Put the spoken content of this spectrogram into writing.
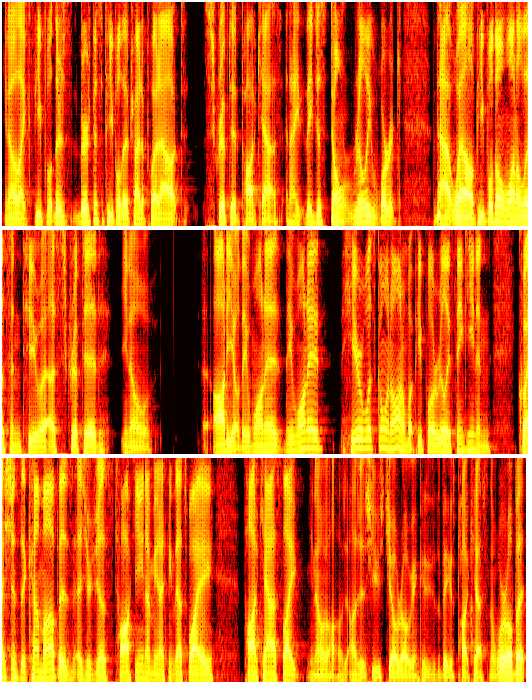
you know, like people there's there's been some people that try to put out scripted podcasts, and I they just don't really work that well. People don't want to listen to a, a scripted you know audio. They want to they want to hear what's going on and what people are really thinking and questions that come up as as you're just talking. I mean, I think that's why podcasts like you know I'll, I'll just use Joe Rogan because he's the biggest podcast in the world, but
